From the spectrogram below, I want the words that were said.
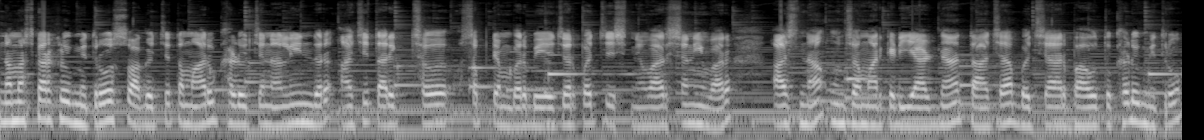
નમસ્કાર ખેડૂત મિત્રો, સ્વાગત છે તમારું ખેડૂત ચેનલની અંદર. આજે તારીખ છ સપ્ટેમ્બર બે હજાર પચીસને વાર શનિવાર આજના ઊંચા માર્કેટ યાર્ડના તાજા બજાર ભાવ તો ખેડૂત મિત્રો,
